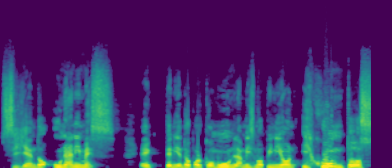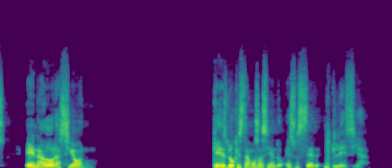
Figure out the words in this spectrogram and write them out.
Siguiendo unánimes teniendo por común la misma opinión y juntos en adoración. ¿Qué es lo que estamos haciendo? Eso es ser iglesia.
